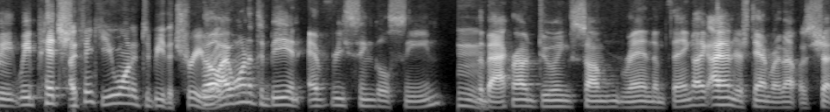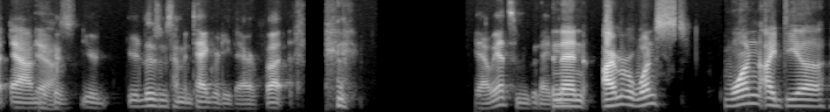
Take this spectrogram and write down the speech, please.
We we pitched. I think you wanted to be the tree, no, I wanted to be in every single scene in Hmm. the background doing some random thing. Like I understand why that was shut down Yeah. because you're you're losing some integrity there. But yeah, we had some good ideas. And then I remember once one idea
